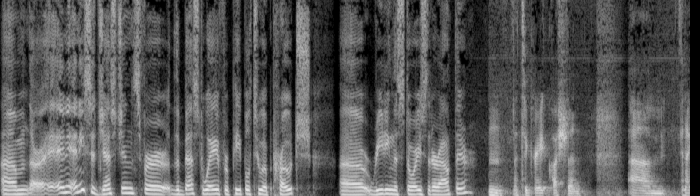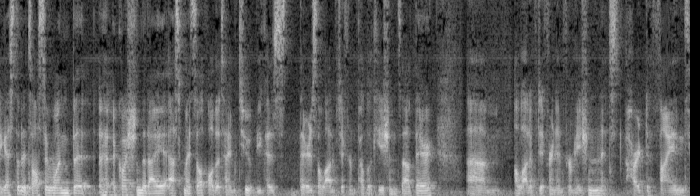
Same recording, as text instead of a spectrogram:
Um, any, any, suggestions for the best way for people to approach uh, reading the stories that are out there? Mm, that's a great question. Um, and I guess that it's also one that a question that I ask myself all the time too, because there's a lot of different publications out there, um, a lot of different information. It's hard to find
